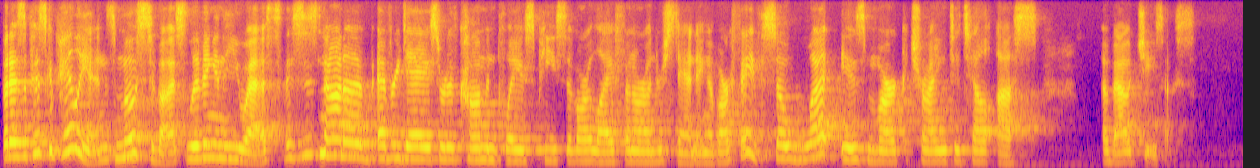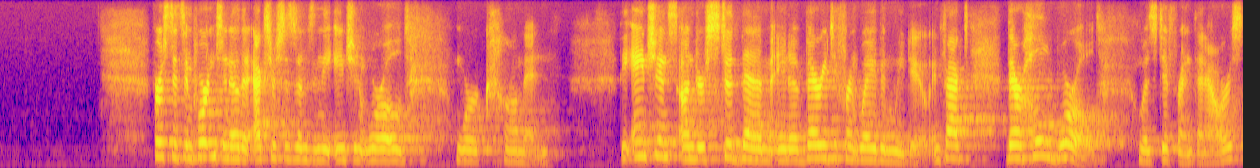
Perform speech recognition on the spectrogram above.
But as Episcopalians, most of us living in the US, this is not a everyday sort of commonplace piece of our life and our understanding of our faith. So what is Mark trying to tell us about Jesus? First, it's important to know that exorcisms in the ancient world were common. The ancients understood them in a very different way than we do. In fact, their whole world was different than ours.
